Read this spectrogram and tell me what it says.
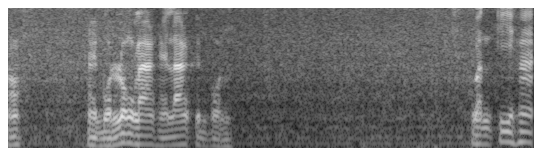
เนาะให้บนลงล่างให้ล่างขึ้นบน วันที่ห้า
